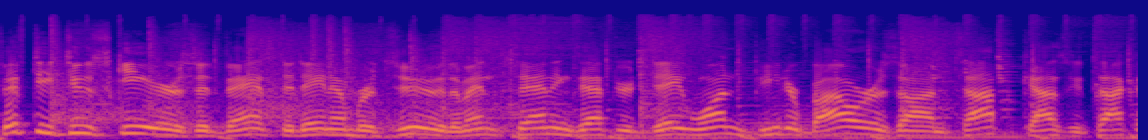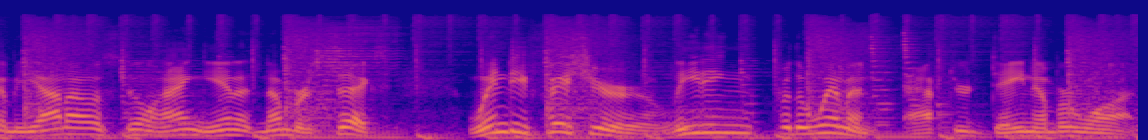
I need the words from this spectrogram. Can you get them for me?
52 skiers advanced to day number two. The men's standings after day one, Peter Bowers on top. Kazutaka Miyano still hanging in at number six. Wendy Fisher leading for the women after day number one.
